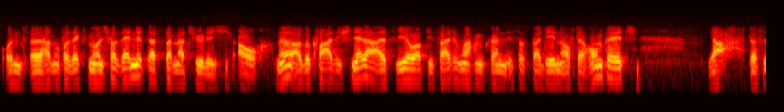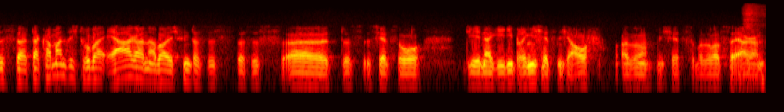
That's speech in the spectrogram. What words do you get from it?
und äh, Hannover 96 versendet das dann natürlich auch. Ne? Also quasi schneller, als wir überhaupt die Zeitung machen können, ist das bei denen auf der Homepage. Ja, das ist, da, da kann man sich drüber ärgern, aber ich finde, das ist, das ist, äh, das ist jetzt so die Energie, die bringe ich jetzt nicht auf. Also mich jetzt über sowas zu ärgern.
